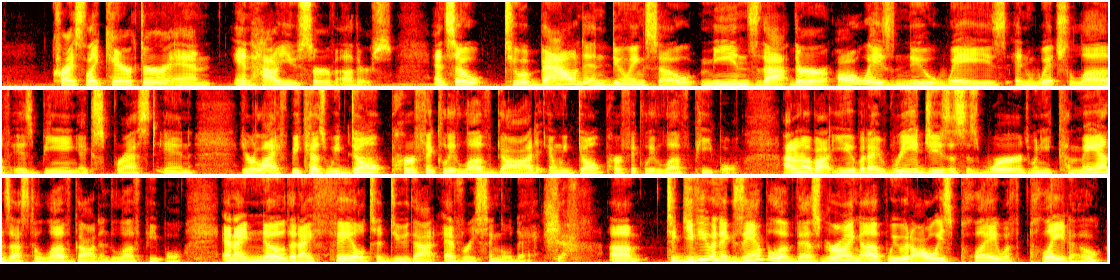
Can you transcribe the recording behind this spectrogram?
Christ like character and in how you serve others. And so to abound in doing so means that there are always new ways in which love is being expressed in your life because we don't perfectly love God and we don't perfectly love people. I don't know about you, but I read Jesus' words when he commands us to love God and to love people. And I know that I fail to do that every single day. Yeah. Um, to give you an example of this, growing up, we would always play with Play Doh.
